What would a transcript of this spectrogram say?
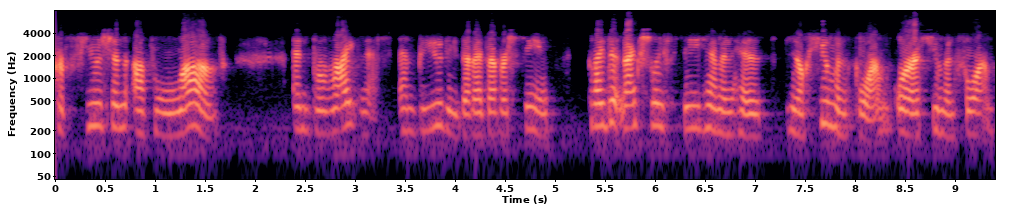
profusion of love and brightness and beauty that I've ever seen. But I didn't actually see him in his, you know, human form or a human form.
